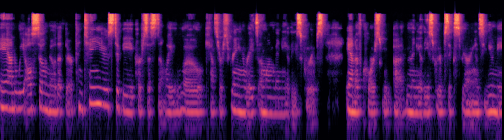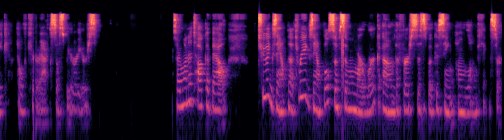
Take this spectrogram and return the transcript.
And we also know that there continues to be persistently low cancer screening rates among many of these groups. And of course, uh, many of these groups experience unique healthcare access barriers. So I want to talk about two examples, uh, three examples of some of our work. Um, the first is focusing on lung cancer.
